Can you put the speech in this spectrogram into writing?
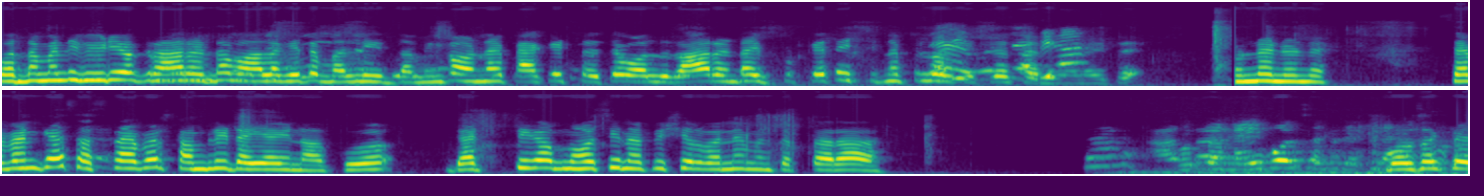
కొంతమంది వీడియోకి రారంట వాళ్ళకైతే మళ్ళీ ఇద్దాం ఇంకా ఉన్నాయి ప్యాకెట్స్ అయితే వాళ్ళు రారంట ఇప్పటికైతే ఈ చిన్న పిల్లలకి ఇచ్చేసారు నేనైతే ఉండండి ఉండే సెవెన్ కే సబ్స్క్రైబర్స్ కంప్లీట్ అయ్యాయి నాకు గట్టిగా మోసిన్ అఫీషియల్ వన్ ఏమని చెప్తారా नहीं बोल सकते బోల్ సక్తే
